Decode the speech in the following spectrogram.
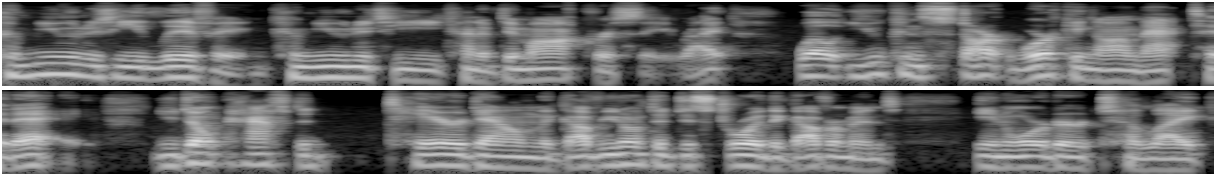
community living, community kind of democracy, right? Well, you can start working on that today. You don't have to tear down the government, you don't have to destroy the government in order to, like,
